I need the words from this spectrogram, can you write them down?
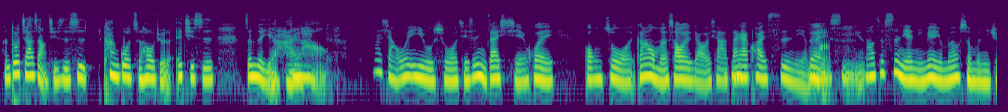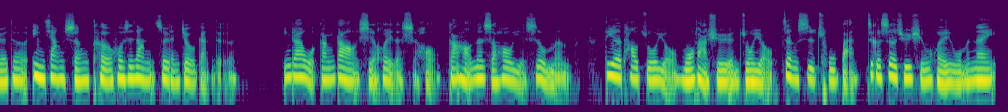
很多家长其实是看过之后觉得，哎，其实真的也还好。嗯、那想问一如说，其实你在协会工作，刚刚我们稍微聊一下，大概快四年嘛，对，四年。然后这四年里面有没有什么你觉得印象深刻，或是让你最成就感的？应该我刚到协会的时候，刚好那时候也是我们第二套桌游《魔法学园》桌游正式出版。这个社区巡回，我们那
